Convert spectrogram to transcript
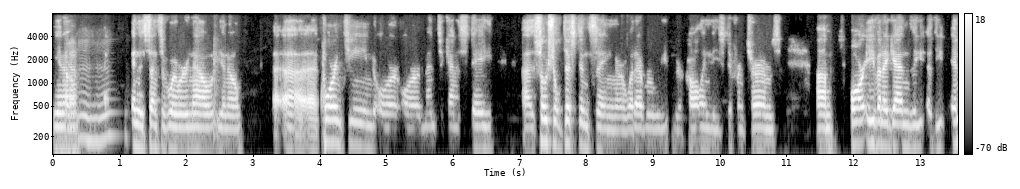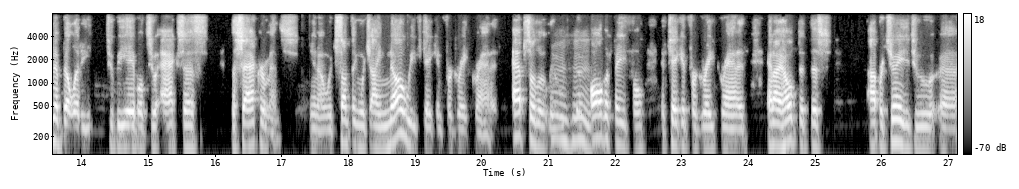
You know, mm-hmm. in the sense of where we're now, you know, uh, quarantined or or meant to kind of stay uh, social distancing or whatever we, we're calling these different terms, um, or even again the the inability to be able to access the sacraments, you know, which something which I know we've taken for great granted. Absolutely, mm-hmm. all the faithful have taken for great granted, and I hope that this opportunity to uh,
